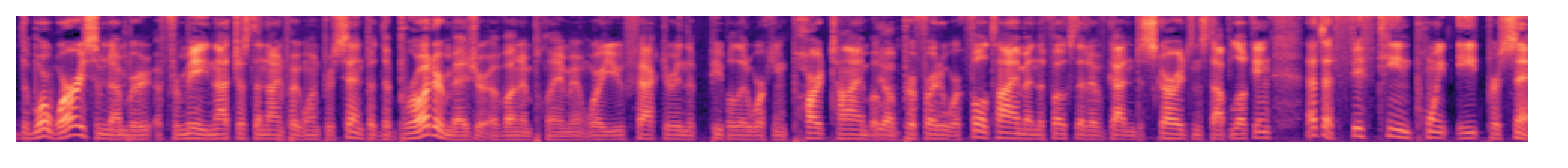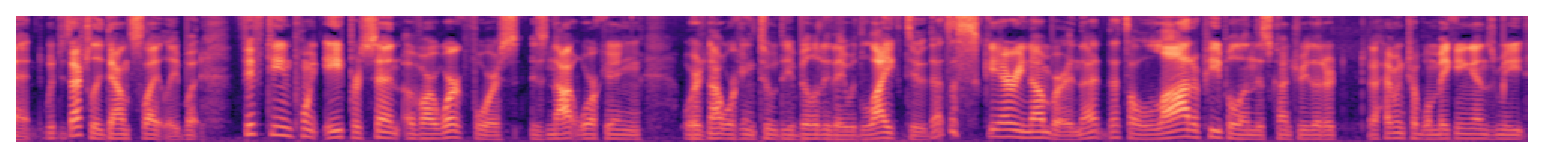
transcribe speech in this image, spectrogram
the more worrisome number for me, not just the 9.1 percent, but the broader measure of unemployment, where you factor in the people that are working part time but Yep. would prefer to work full time, and the folks that have gotten discouraged and stopped looking. That's at 15.8 percent, which is actually down slightly, but 15.8 percent of our workforce is not working. Or is not working to the ability they would like to. That's a scary number, and that, that's a lot of people in this country that are having trouble making ends meet,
